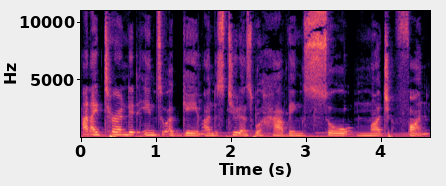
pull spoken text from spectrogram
And I turned it into a game, and the students were having so much fun.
